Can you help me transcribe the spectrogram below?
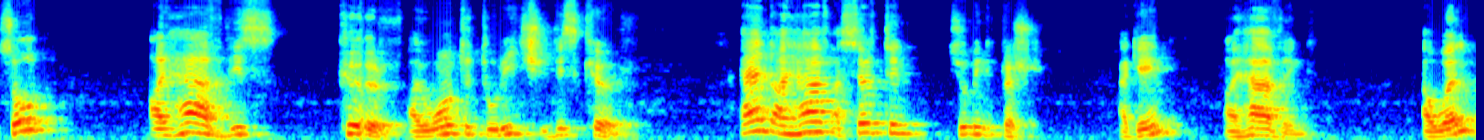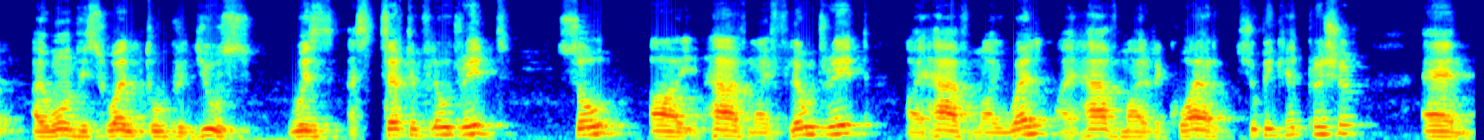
So I have this curve. I wanted to reach this curve. And I have a certain tubing pressure. Again, I having a well. I want this well to produce with a certain flow rate. So I have my flow rate, I have my well, I have my required tubing head pressure and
